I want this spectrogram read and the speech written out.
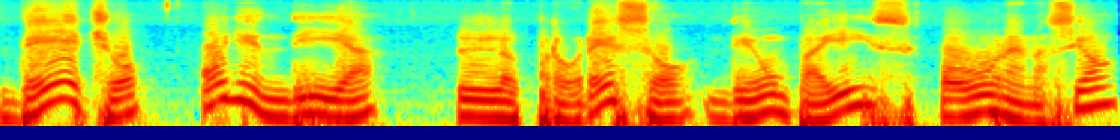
De hecho, hoy en día, el progreso de un país o una nación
